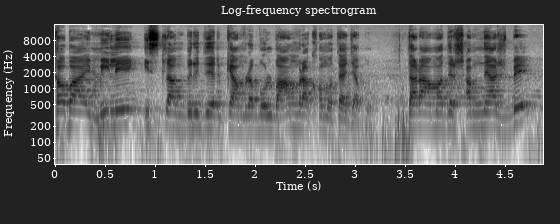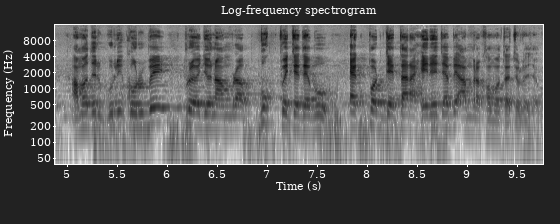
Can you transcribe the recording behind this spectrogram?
সবাই মিলে ইসলাম বিরোধীদেরকে আমরা বলব, আমরা ক্ষমতায় যাব। তারা আমাদের সামনে আসবে আমাদের গুলি করবে প্রয়োজন আমরা বুক পেতে দেব এক পর্যায়ে তারা হেরে যাবে আমরা ক্ষমতা চলে যাব।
